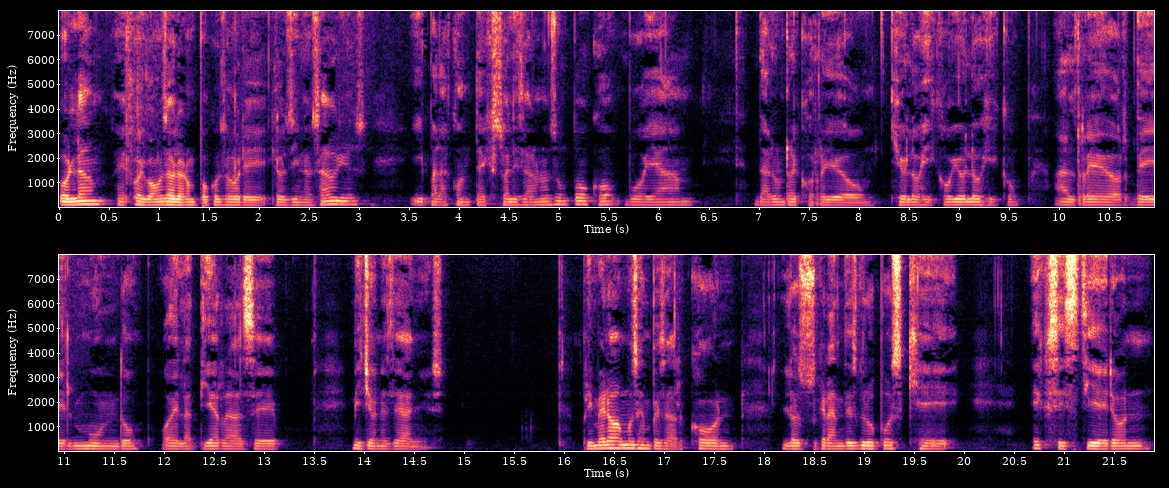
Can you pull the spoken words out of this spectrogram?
Hola, eh, hoy vamos a hablar un poco sobre los dinosaurios y para contextualizarnos un poco voy a dar un recorrido geológico-biológico alrededor del mundo o de la Tierra hace millones de años. Primero vamos a empezar con los grandes grupos que existieron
